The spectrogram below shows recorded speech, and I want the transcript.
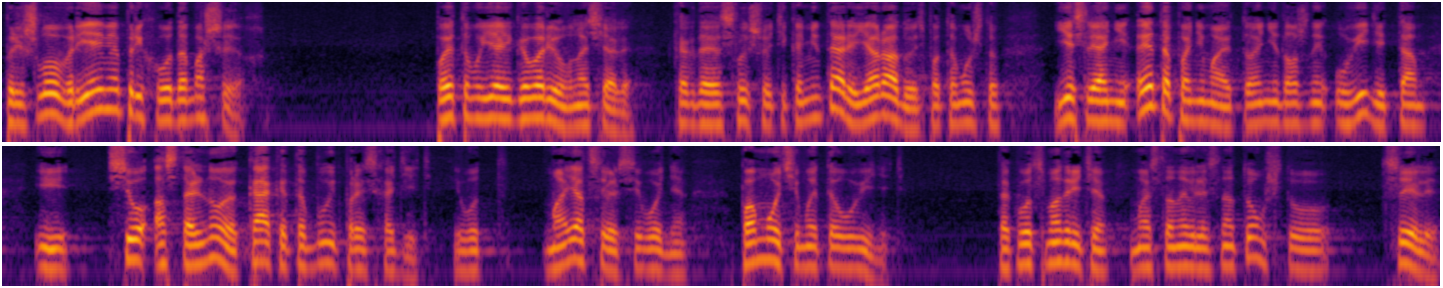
пришло время прихода Машеха. Поэтому я и говорил вначале, когда я слышу эти комментарии, я радуюсь, потому что если они это понимают, то они должны увидеть там и все остальное, как это будет происходить. И вот моя цель сегодня – помочь им это увидеть. Так вот, смотрите, мы остановились на том, что цели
